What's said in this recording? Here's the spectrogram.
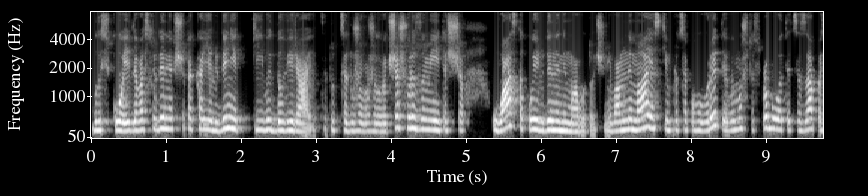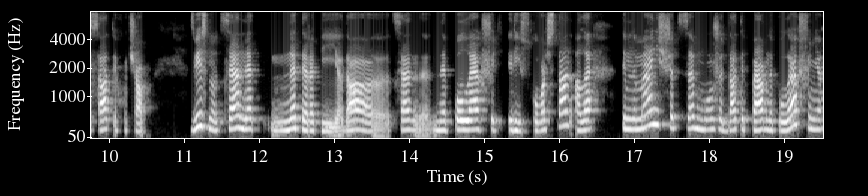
близької для вас людини, якщо така є людині, якій ви довіряєте. Тут це дуже важливо. Якщо ж ви розумієте, що у вас такої людини немає в оточенні, вам немає з ким про це поговорити, ви можете спробувати це записати хоча б. Звісно, це не, не терапія, да? це не полегшить різко ваш стан, але тим не менше це може дати певне полегшення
